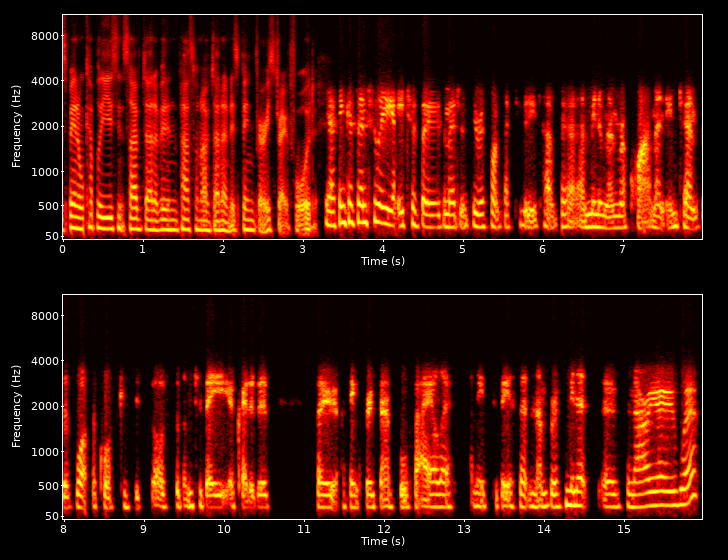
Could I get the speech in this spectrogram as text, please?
It's been a couple of years since I've done it, but in the past when I've done it, it's been very straightforward. Yeah, I think essentially each of those emergency response activities have a minimum requirement in terms of what the course consists of for them to be accredited. So I think, for example, for ALS, it needs to be a certain number of minutes of scenario work.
